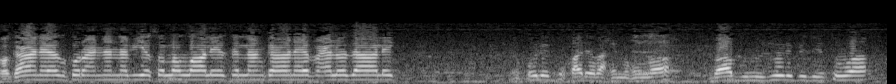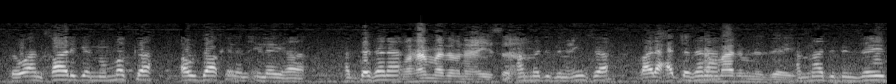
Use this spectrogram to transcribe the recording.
وكان يذكر أن النبي صلى الله عليه وسلم كان يفعل ذلك. يقول البخاري رحمه الله باب النزول بذي طوى سواء خارجا من مكة أو داخلا إليها. حدثنا محمد بن عيسى. محمد بن عيسى قال حدثنا حماد بن زيد. حماد بن زيد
